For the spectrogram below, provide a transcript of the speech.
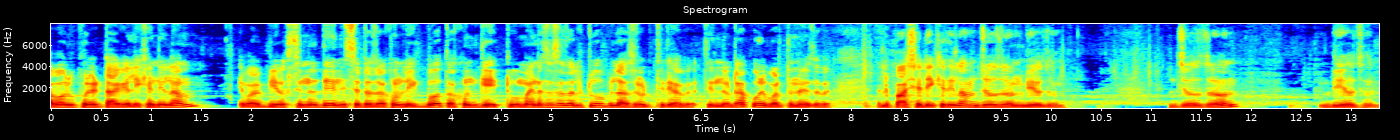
আবার উপরেরটা আগে লিখে নিলাম। এবার বিয়োগ চিহ্ন দিয়ে নিচেটা যখন লিখব, তখন কি টু মাইনাস আছে, তাহলে টু প্লাস রুট থ্রি হবে। চিহ্নটা পরিবর্তন হয়ে যাবে। তাহলে পাশে লিখে দিলাম যোজন বিয়োজন। যোজন বিয়োজন।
